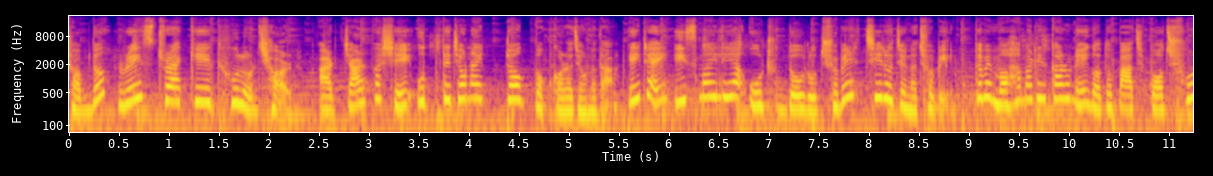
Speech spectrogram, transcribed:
শব্দ রেস ট্র্যাকে ধুলোর ঝড়, আর চারপাশে উত্তেজনায় টকবক করা জনতা। এটাই ইসমাইলিয়া উঠ দৌড় উৎসবের চিরচেনা ছবি। তবে মহামারীর কারণে গত পাঁচ বছর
